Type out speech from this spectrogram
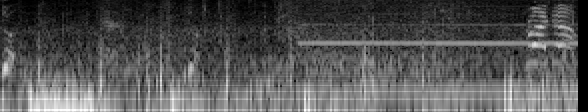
good. Frag out!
